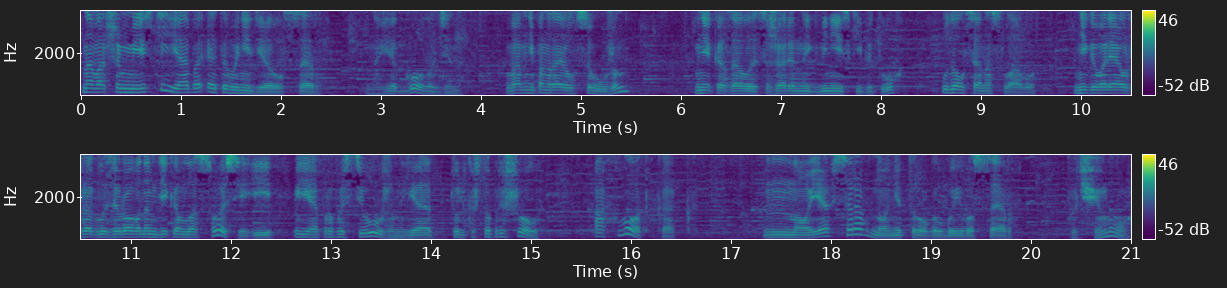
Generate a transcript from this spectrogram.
«На вашем месте я бы этого не делал, сэр. Но я голоден. Вам не понравился ужин?» Мне казалось, жареный гвинейский петух удался на славу. Не говоря уже о глазированном диком лососе, и я пропустил ужин, я только что пришел. Ах, вот как. Но я все равно не трогал бы его, сэр. Почему?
